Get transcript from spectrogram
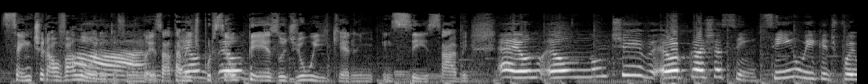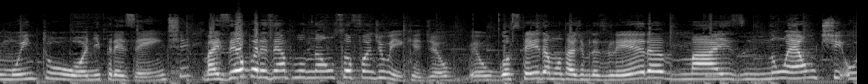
Sem tirar o valor, eu tô Ah, falando. Exatamente eu- por ser eu- o peso de Wicked em, em si, sabe? É, eu, eu não tive. Eu, porque eu acho assim. Sim, o Wicked foi muito onipresente. Mas eu, por exemplo, não sou fã de Wicked. Eu, eu gostei da montagem brasileira, mas não é um ti, o,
